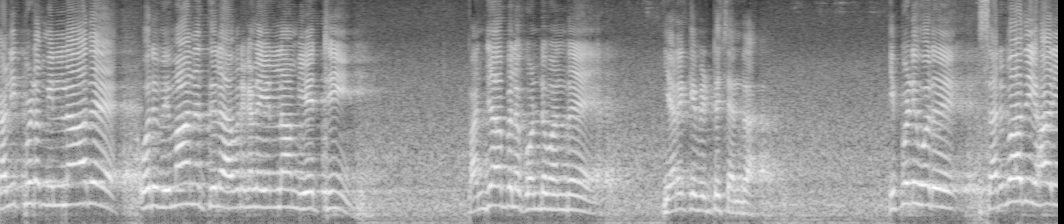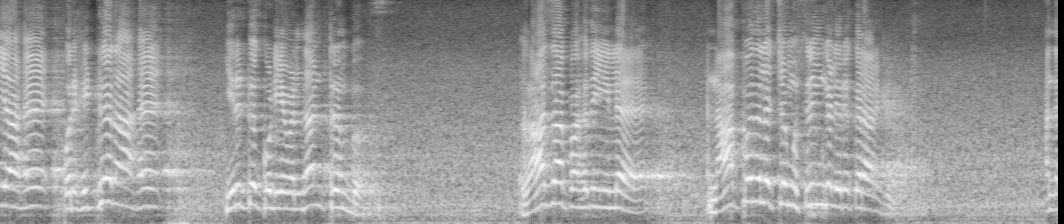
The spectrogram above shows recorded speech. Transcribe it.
கழிப்பிடம் இல்லாத ஒரு விமானத்தில் அவர்களை எல்லாம் ஏற்றி பஞ்சாபில் கொண்டு வந்து இறக்கி விட்டு சென்றார். இப்படி ஒரு சர்வாதிகாரியாக ஒரு ஹிட்லராக இருக்கக்கூடியவன் தான் ட்ரம்ப். காசா பகுதியில் நாற்பது லட்சம் முஸ்லிம்கள் இருக்கிறார்கள். அந்த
